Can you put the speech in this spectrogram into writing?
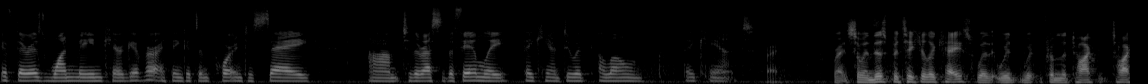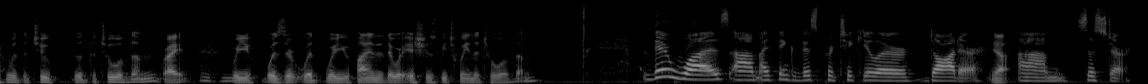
if there is one main caregiver, I think it's important to say um, to the rest of the family they can't do it alone. They can't. Right. Right. So in this particular case, with, with, with, from the talk, talking with the two, with the two of them, right? Mm-hmm. Were you was there with, were you finding that there were issues between the two of them? There was, um, I think, this particular daughter, Yeah. um, sister.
